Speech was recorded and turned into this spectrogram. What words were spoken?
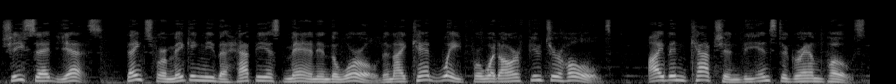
She said yes, thanks for making me the happiest man in the world and I can't wait for what our future holds, Ivan captioned the Instagram post.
